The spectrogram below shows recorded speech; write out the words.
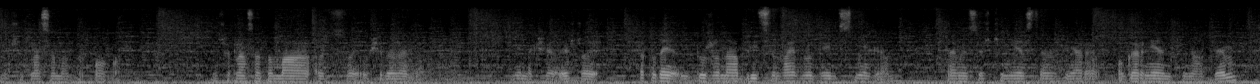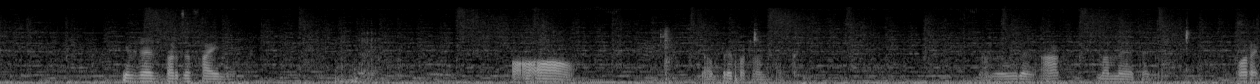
Nasza klasa ma to oko. Nasza klasa to ma swoje u siebie level. Nie wiem jak się jeszcze... Ja tutaj dużo na Blitz Survival Games nie gram. Tak więc jeszcze nie jestem w miarę ogarnięty na tym. Wiem, że jest bardzo fajny. O, Dobry początek. Mamy jeden akt, mamy tego porek.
